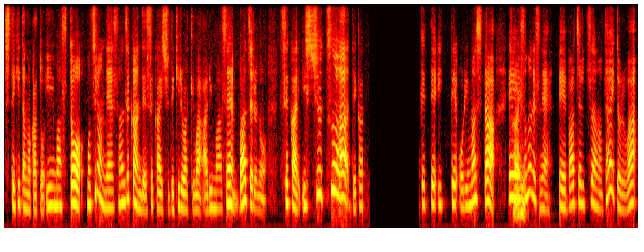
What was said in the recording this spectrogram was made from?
してきたのかと言いますともちろんね3時間で世界一周できるわけはありません。バーチャルの世界一周ツアー出かけていっておりました、えーはい。そのですね、えーバーチャルツアーのタイトルは、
